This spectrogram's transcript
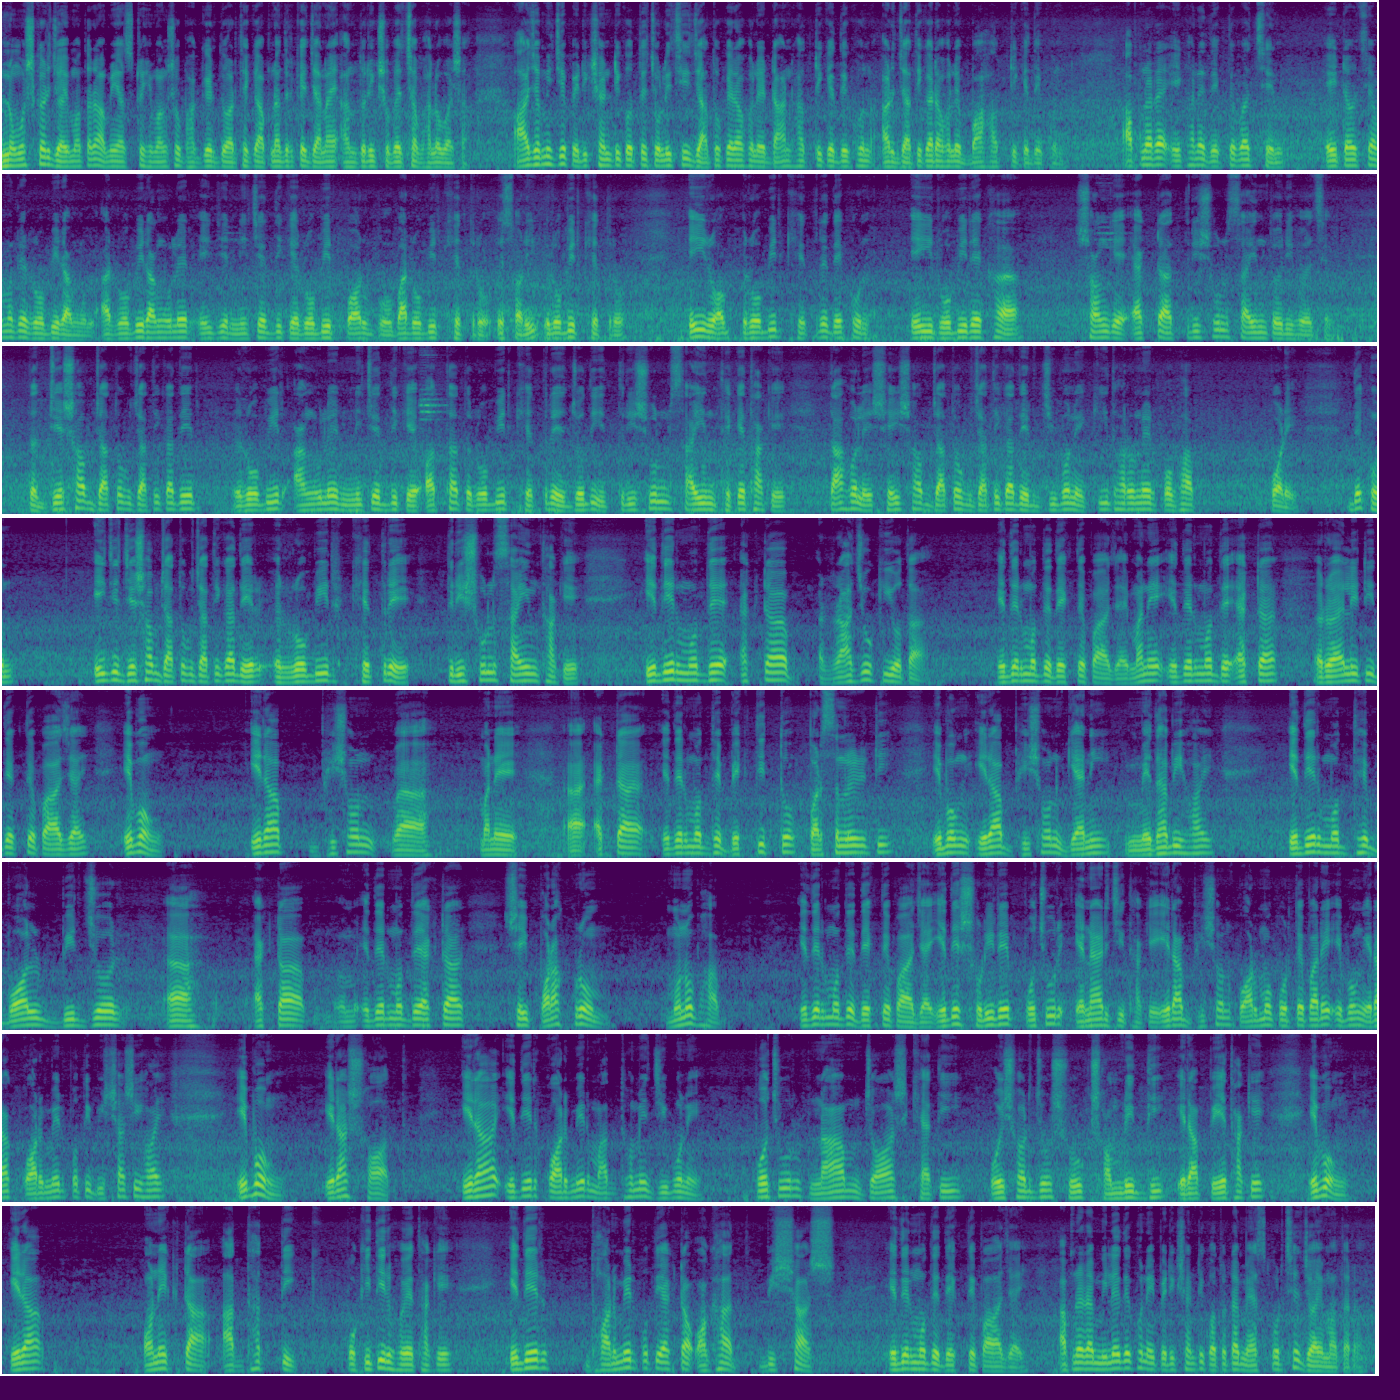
নমস্কার, জয় মাতারা। আমি আষ্ট হিমাংশু ভাগ্যের দুয়ার থেকে আপনাদেরকে জানাই আন্তরিক শুভেচ্ছা, ভালোবাসা। আজ আমি যে প্রেডিকশানটি করতে চলেছি, জাতকেরা হলে ডান হাতটিকে দেখুন আর জাতিকারা হলে বা হাতটিকে দেখুন। আপনারা এখানে দেখতে পাচ্ছেন, এইটা হচ্ছে আমাদের রবির আঙুল। আর রবির আঙুলের এই যে নিচের দিকে রবির পর্ব বা রবির ক্ষেত্র সরি রবির ক্ষেত্র, এই রব- রবির ক্ষেত্রে দেখুন, এই রবি রেখা সঙ্গে একটা ত্রিশূল সাইন তৈরি হয়েছে। তা যেসব জাতক জাতিকাদের রবির আঙুলের নিচের দিকে, অর্থাৎ রবির ক্ষেত্রে যদি ত্রিশূল সাইন থেকে থাকে, তাহলে সেই সব জাতক জাতিকাদের জীবনে কী ধরনের প্রভাব পড়ে? দেখুন, এই যে যেসব জাতক জাতিকাদের রবির ক্ষেত্রে ত্রিশূল সাইন থাকে, এদের মধ্যে একটা রাজকীয়তা এদের মধ্যে দেখতে পাওয়া যায়। মানে এদের মধ্যে একটা রয়্যালিটি দেখতে পাওয়া যায় এবং এরা ভীষণ মানে একটা এদের মধ্যে ব্যক্তিত্ব পার্সোনালিটি এবং এরা ভীষণ জ্ঞানী, মেধাবী হয়। এদের মধ্যে বল, বীর্যর একটা, এদের মধ্যে একটা সেই পরাক্রম, মনোভাব এদের মধ্যে দেখতে পাওয়া যায়। এদের শরীরে প্রচুর এনার্জি থাকে। এরা ভীষণ কর্ম করতে পারে এবং এরা কর্মের প্রতি বিশ্বাসী হয় এবং এরা সৎ। এরা এদের কর্মের মাধ্যমে জীবনে প্রচুর নাম, যশ, খ্যাতি, ঐশ্বর্য, সুখ, সমৃদ্ধি এরা পেয়ে থাকে এবং এরা অনেকটা আধ্যাত্মিক প্রকৃতির হয়ে থাকে। এদের ধর্মের প্রতি একটা অগাধ বিশ্বাস এদের মধ্যে দেখতে পাওয়া যায়। আপনারা মিলে দেখুন এই প্রেডিকশানটি কতটা ম্যাচ করছে। জয় মাতারা।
